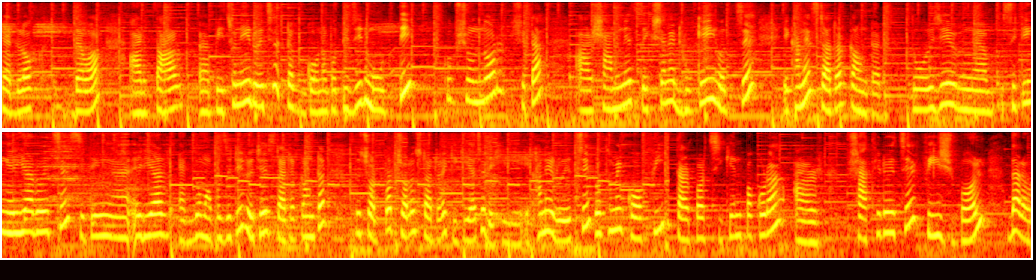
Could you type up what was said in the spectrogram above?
ক্যাটলগ দেওয়া। আর তার পেছনেই রয়েছে একটা গণপতিজির মূর্তি। খুব সুন্দর সেটা। আর সামনের সেকশনে ঢুকেই হচ্ছে এখানে স্টার্টার কাউন্টার তো ওই যে সিটিং এরিয়া রয়েছে সিটিং এরিয়ার একদম অপোজিটে রয়েছে স্টার্টার কাউন্টার তো চটপট চলো স্টার্টারে কী কী আছে নিই এখানে রয়েছে প্রথমে কফি তারপর চিকেন পকোড়া, আর সাথে রয়েছে ফিশ বল দাঁড়াও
